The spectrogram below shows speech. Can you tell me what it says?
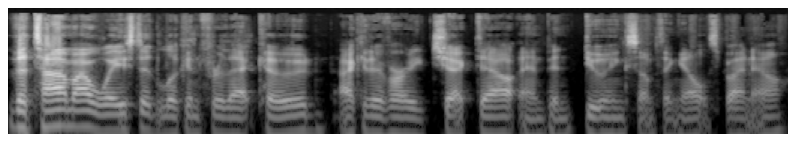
the time I wasted looking for that code, I could have already checked out and been doing something else by now.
